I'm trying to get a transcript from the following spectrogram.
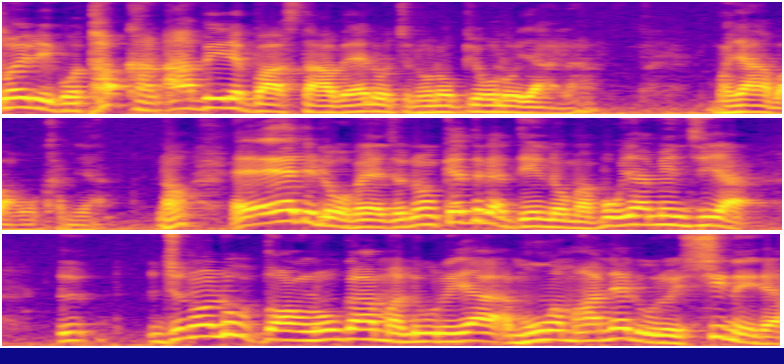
တွဲတွေကိုထောက်ခံအားပေးတဲ့ပါစတာပဲလို့ကျွန်တော်တို့ပြောလို့ရလားမရပါဘူးခင်ဗျ နော်အဲဒီလိုပဲကျွန်တော်ကက်တရက်တင်းတော့မှာပိုရမင်းကြီးကကျွန်တော်လူတောင်လောကမှာလူတွေကအမူအမှားနဲ့လူတွေရှိနေတာ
